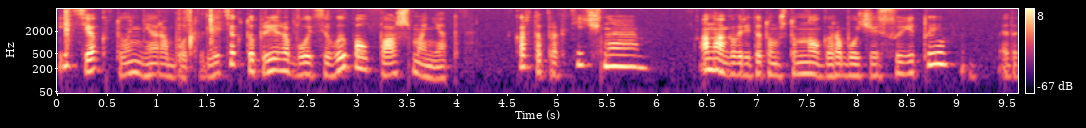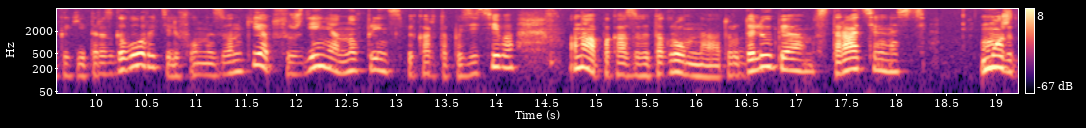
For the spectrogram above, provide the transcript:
и тех, кто не работает. Для тех, кто при работе выпал паш монет – Карта практичная. Она говорит о том, что много рабочей суеты. Это какие-то разговоры, телефонные звонки, обсуждения. Но, в принципе, карта позитива. Она показывает огромное трудолюбие, старательность. может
